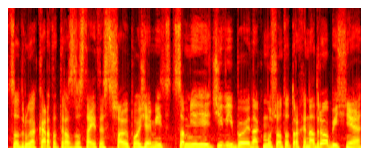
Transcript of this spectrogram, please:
co druga karta teraz dostaje te strzały po ziemi, co mnie nie dziwi, bo jednak muszą to trochę nadrobić, nie?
